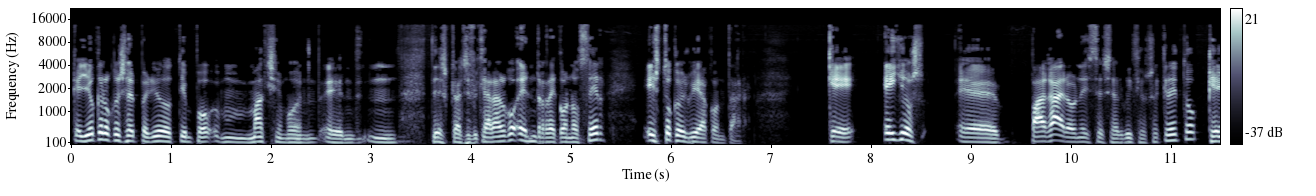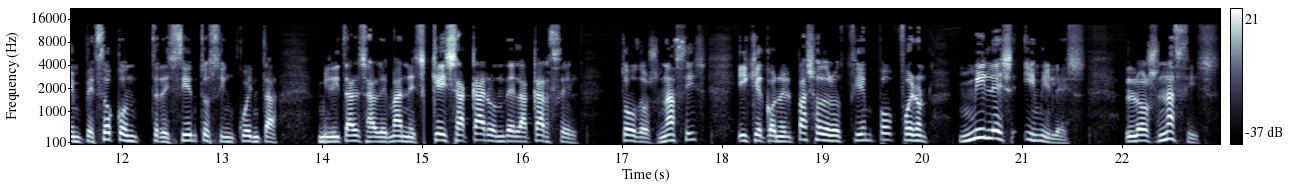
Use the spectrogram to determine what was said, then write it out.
que yo creo que es el periodo de tiempo máximo en, desclasificar algo, en reconocer esto que os voy a contar. Que ellos eh, pagaron este servicio secreto, que empezó con 350 militares alemanes que sacaron de la cárcel todos nazis y que con el paso de los tiempos fueron miles y miles los nazis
